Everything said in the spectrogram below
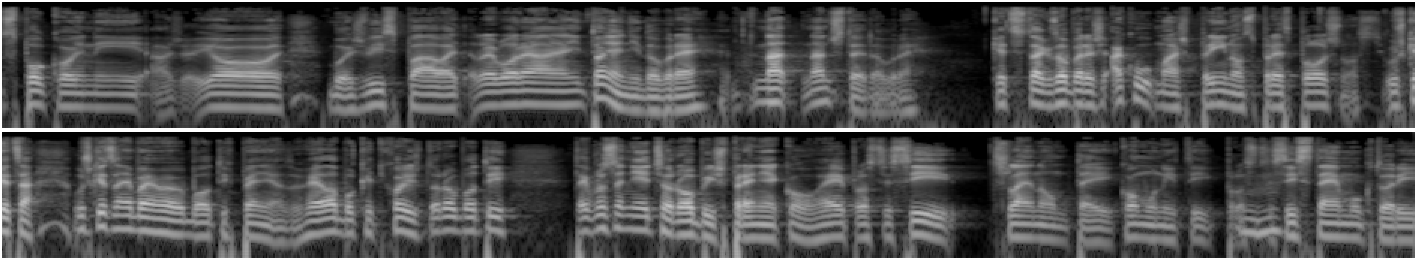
spokojný a že jo, budeš vyspávať, lebo reálne ani to není dobré. Na, na čo to je dobré? Keď si to tak zoberieš, akú máš prínos pre spoločnosť? Už keď sa, už keď sa nebavíme o tých peniazoch, hej, lebo keď chodíš do roboty, tak proste niečo robíš pre niekoho, hej, proste si členom tej komunity, proste Mhm. mm-hmm. systému, ktorý,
